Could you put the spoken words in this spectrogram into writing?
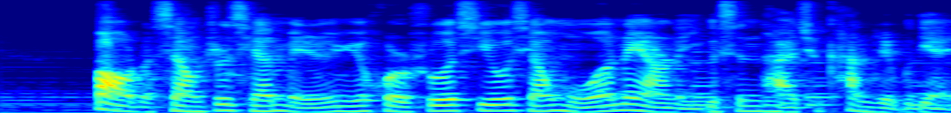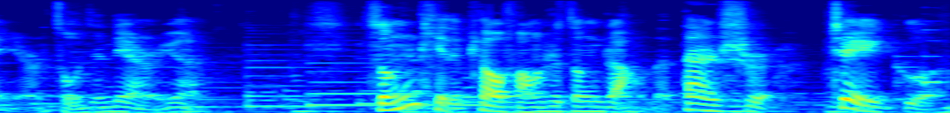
抱着像之前美人鱼或者说西游降魔那样的一个心态去看这部电影，走进电影院。整体的票房是增长的，但是这个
